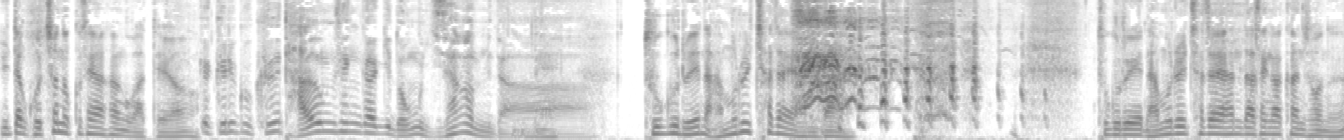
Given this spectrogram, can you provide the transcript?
일단 고쳐놓고 생각한 것 같아요. 그- 그리고 그 다음 생각이 너무 이상합니다. 네. 두 그루의 나무를 찾아야 한다. 두 그루의 나무를 찾아야 한다 생각한 저는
